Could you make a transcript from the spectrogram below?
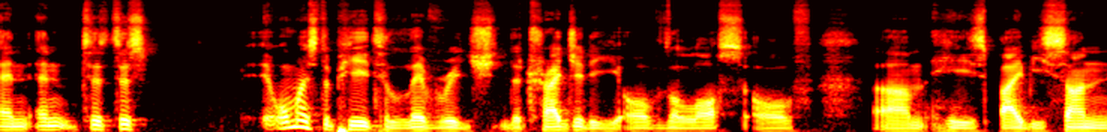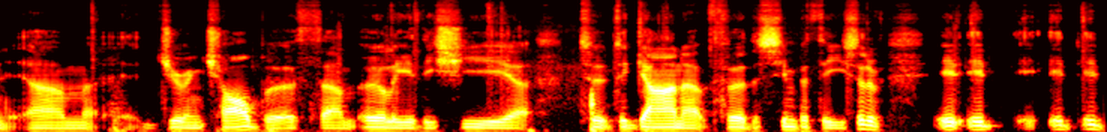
and and to just almost appeared to leverage the tragedy of the loss of um, his baby son um, during childbirth um, earlier this year to, to, garner further sympathy. Sort of, it it, it, it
